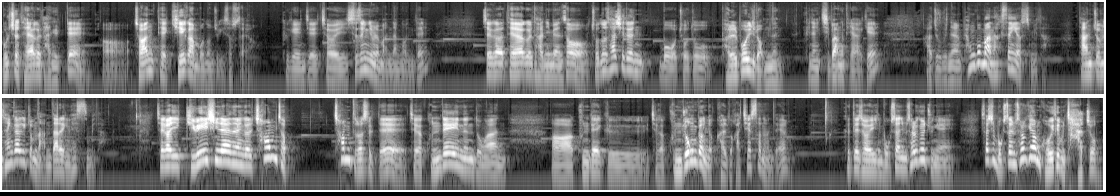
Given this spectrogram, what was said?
물리치료 대학을 다닐 때 어, 저한테 기회가 한 번 온 적이 있었어요. 그게 이제 저희 스승님을 만난 건데 제가 대학을 다니면서 저도 사실은 뭐 저도 별 볼 일 없는 그냥 지방 대학에 아주 그냥 평범한 학생이었습니다. 단 좀 생각이 좀 남다르긴 했습니다. 제가 이 기회신이라는 걸 처음 접 처음 들었을 때 제가 군대에 있는 동안 어, 군대 그 제가 군종병 역할도 같이 했었는데요. 그때 저희 목사님 설교 중에 사실 목사님 설교하면 거의 되면 자죠.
